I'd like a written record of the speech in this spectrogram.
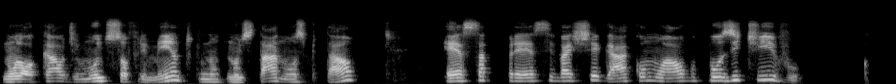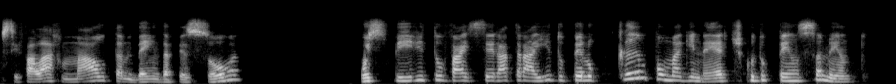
num local de muito sofrimento, que não, não está no hospital, essa prece vai chegar como algo positivo. Se falar mal também da pessoa, o espírito vai ser atraído pelo campo magnético do pensamento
